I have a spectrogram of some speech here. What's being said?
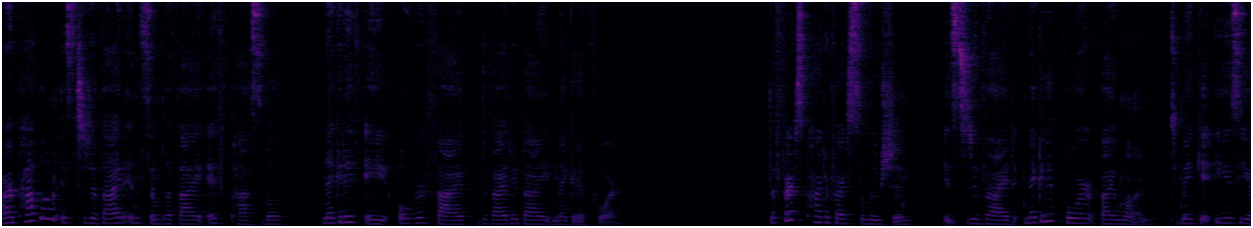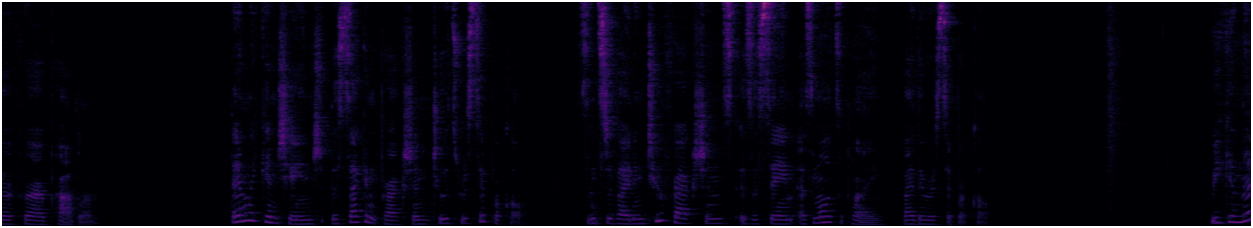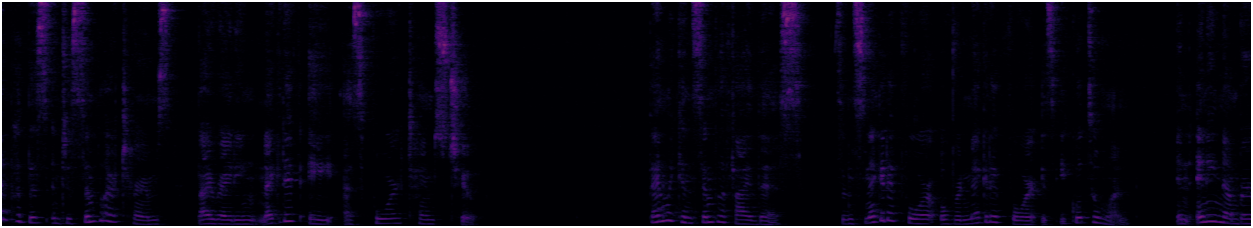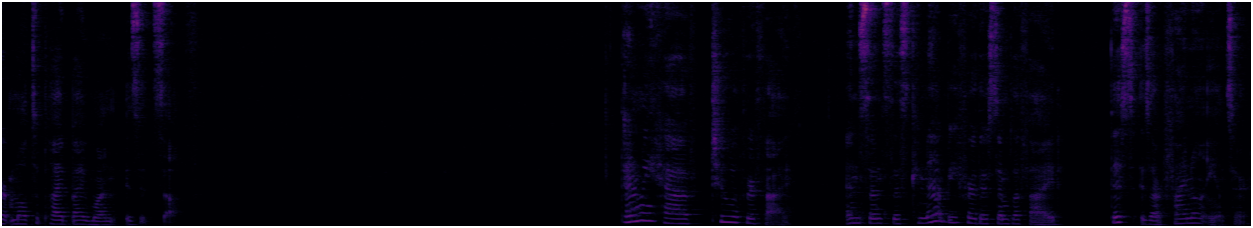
Our problem is to divide and simplify, if possible, negative 8 over 5 divided by negative 4. The first part of our solution is to divide negative 4 by 1 to make it easier for our problem. Then we can change the second fraction to its reciprocal, since dividing two fractions is the same as multiplying by the reciprocal. We can then put this into simpler terms by writing negative 8 as 4 times 2. Then we can simplify this, since negative 4 over negative 4 is equal to 1, and any number multiplied by 1 is itself. Then we have 2 over 5, and since this cannot be further simplified, this is our final answer.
